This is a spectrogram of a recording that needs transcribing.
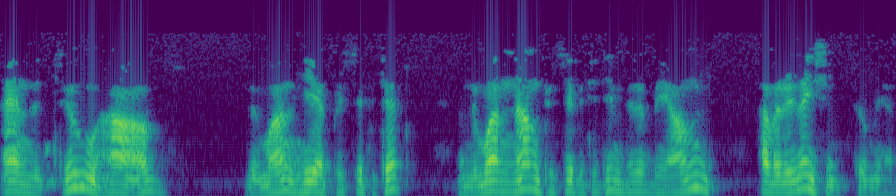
And the two halves, the one here precipitate, and the one non-precipitate infinite beyond, have a relation. So we have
